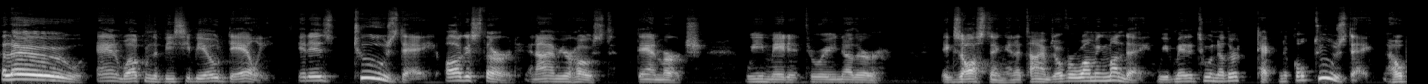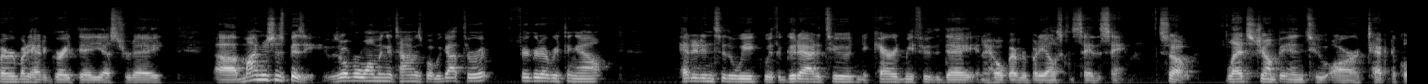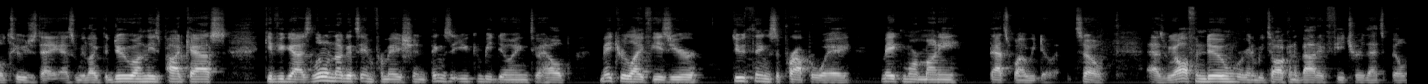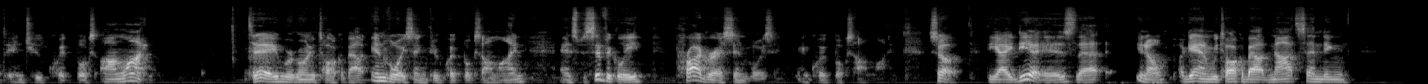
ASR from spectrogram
Hello, and welcome to BCBO Daily. It is Tuesday, August 3rd, and I am your host, Dan Murch. We made it through another exhausting and at times overwhelming Monday. We've made it to another technical Tuesday. I hope everybody had a great day yesterday. Uh, mine was just busy. It was overwhelming at times, but we got through it, figured everything out, headed into the week with a good attitude, and it carried me through the day, and I hope everybody else can say the same. So, let's jump into our technical Tuesday, as we like to do on these podcasts, give you guys little nuggets of information, things that you can be doing to help make your life easier, do things the proper way, make more money. That's why we do it. So, as we often do, we're going to be talking about a feature that's built into QuickBooks Online. Today, we're going to talk about invoicing through QuickBooks Online and specifically progress invoicing in QuickBooks Online. So, the idea is that, you know, again, we talk about not sending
